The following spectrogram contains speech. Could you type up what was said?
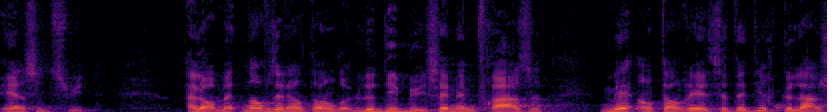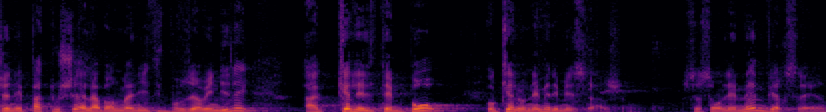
Et ainsi de suite. Alors maintenant, vous allez entendre le début, ces mêmes phrases, mais en temps réel. C'est-à-dire que là, je n'ai pas touché à la bande magnétique pour vous avoir une idée à quel est le tempo auquel on émet les messages. Ce sont les mêmes versets. Hein.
